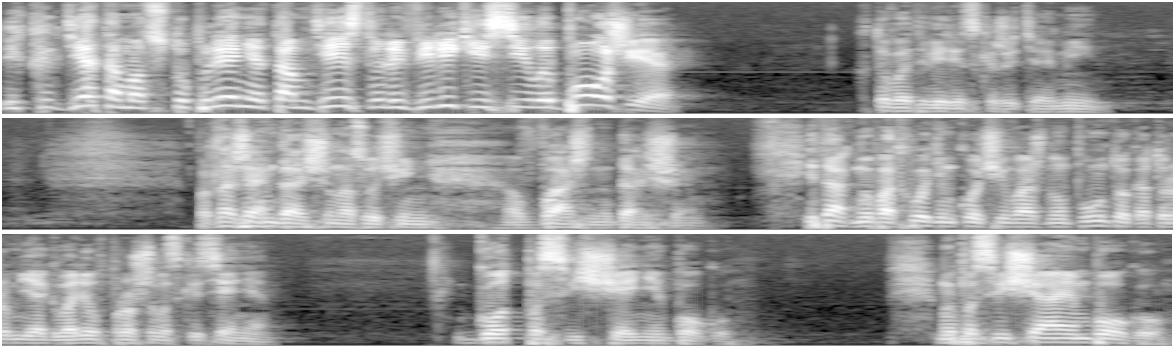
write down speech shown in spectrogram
И где там отступление, там действовали великие силы Божьи. Кто в это верит, скажите аминь. Продолжаем дальше, у нас очень важно дальше. Итак, мы подходим к очень важному пункту, о котором я говорил в прошлое воскресенье. Год посвящения Богу. Мы посвящаем Богу,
